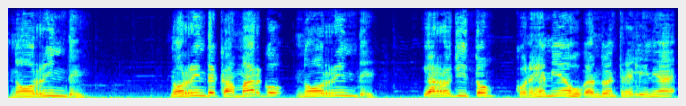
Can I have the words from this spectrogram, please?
no rinde. No rinde Camargo, no rinde. Y Arroyito, con ese miedo jugando entre línea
